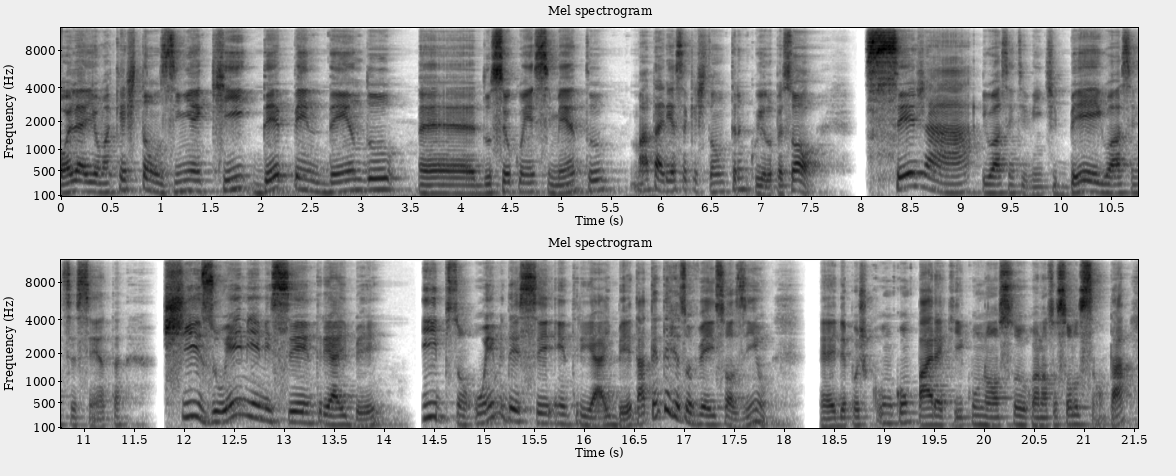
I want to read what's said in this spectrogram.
Olha aí, uma questãozinha que, dependendo é, do seu conhecimento, mataria essa questão tranquilo. Pessoal, seja A igual a 120, B igual a 160, X, o MMC entre A e B, Y, o MDC entre A e B, tá? Tenta resolver aí sozinho é, e depois compare aqui com, nosso, com a nossa solução, tá?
